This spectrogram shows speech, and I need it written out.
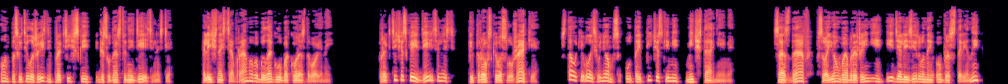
он посвятил жизнь практической государственной деятельности. Личность Аврамова была глубоко раздвоенной. Практическая деятельность Петровского служаки сталкивалась в нем с утопическими мечтаниями. Создав в своем воображении идеализированный образ старины,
